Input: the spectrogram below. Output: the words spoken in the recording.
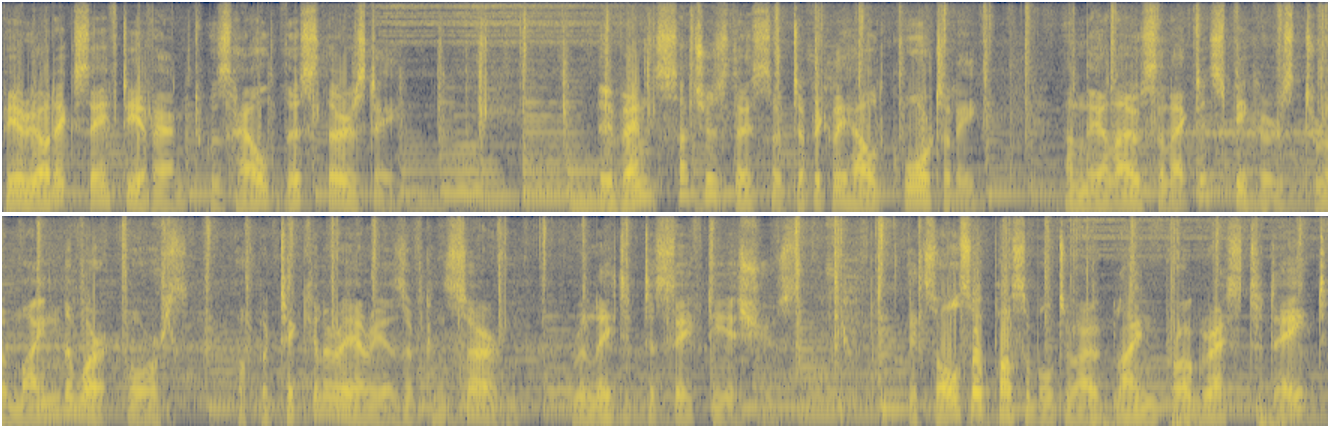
periodic safety event was held this Thursday. Events such as this are typically held quarterly and they allow selected speakers to remind the workforce of particular areas of concern related to safety issues. It's also possible to outline progress to date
